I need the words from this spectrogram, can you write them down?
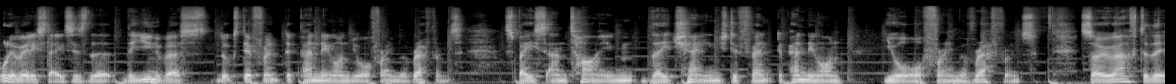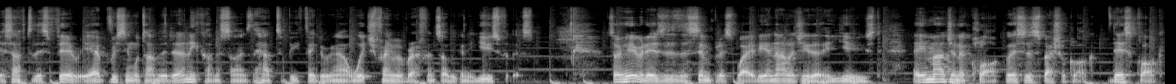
All it really states is that the universe looks different depending on your frame of reference. Space and time, they change depending on your frame of reference. So after this, after this theory, every single time they did any kind of science, they had to be figuring out which frame of reference are we going to use for this. So here it is, is the simplest way, the analogy that he used. Imagine a clock. This is a special clock. This clock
